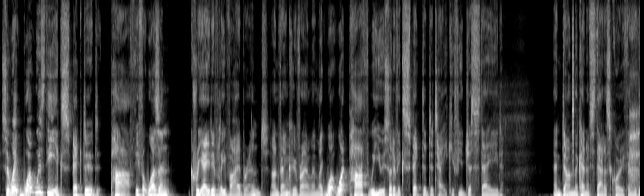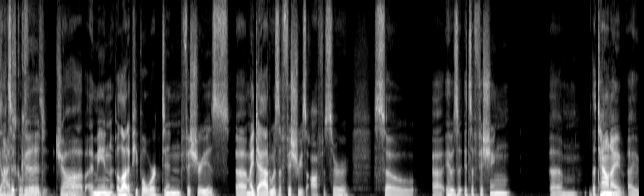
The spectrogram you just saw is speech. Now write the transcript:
So wait, what was the expected path if it wasn't creatively vibrant on Vancouver Island? Like what what path were you sort of expected to take if you'd just stayed and done the kind of status quo thing with your That's high a good friends? job. I mean, a lot of people worked in fisheries. Uh, my dad was a fisheries officer, so uh, it was a, it's a fishing. Um, the town I, I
